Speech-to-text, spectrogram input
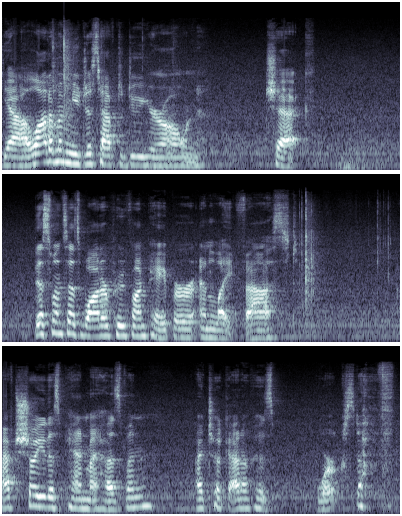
Yeah, a lot of them you just have to do your own check. This one says waterproof on paper and light fast. I have to show you this pen my husband I took out of his work stuff.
